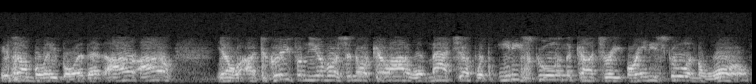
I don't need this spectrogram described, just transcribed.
It's unbelievable. That our our you know a degree from the University of North Carolina will match up with any school in the country or any school in the world.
